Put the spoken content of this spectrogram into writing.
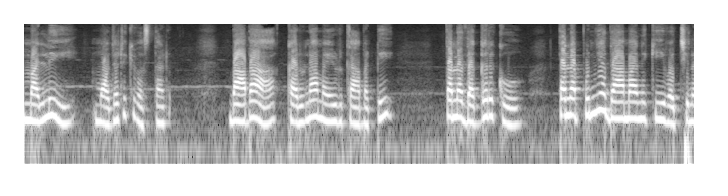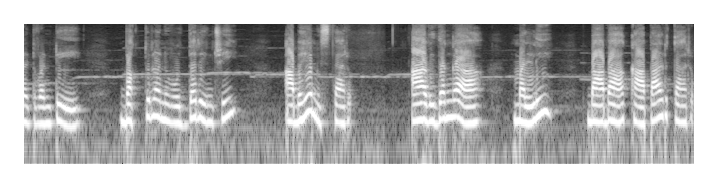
మళ్ళీ మొదటికి వస్తాడు. బాబా కరుణామయుడు కాబట్టి తన దగ్గరకు తన పుణ్యధామానికి వచ్చినటువంటి భక్తులను ఉద్ధరించి అభయమిస్తారు. ఆ విధంగా మళ్ళీ బాబా కాపాడుతారు.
